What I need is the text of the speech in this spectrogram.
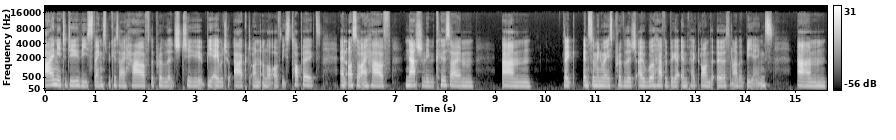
I need to do these things because I have the privilege to be able to act on a lot of these topics, and also I have naturally because I'm um like in so many ways privileged, I will have a bigger impact on the earth and other beings. Um,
